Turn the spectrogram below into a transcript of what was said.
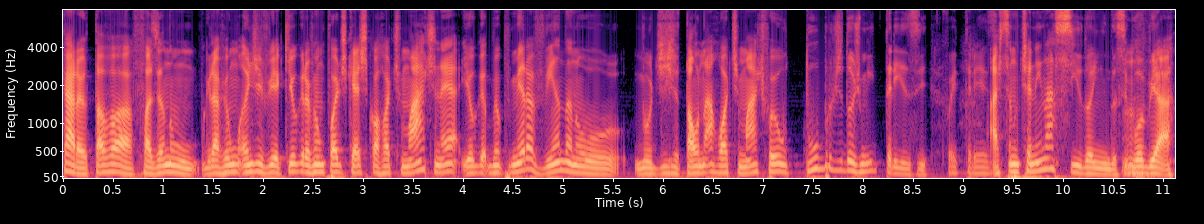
Cara, eu tava fazendo um. Gravei um. Antes de vir aqui, eu gravei um podcast com a Hotmart, né? E eu, minha primeira venda no, no digital na Hotmart foi outubro de 2013. Foi 13. Acho que você não tinha nem nascido ainda, se bobear.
